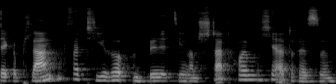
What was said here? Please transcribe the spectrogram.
der geplanten Quartiere und bildet deren stadträumliche Adresse.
